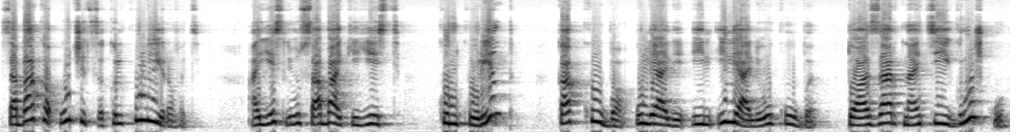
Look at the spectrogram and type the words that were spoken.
Собака учится калькулировать. А если у собаки есть конкурент, как Куба у Ляли и Ляли у Кубы, то азарт найти игрушку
